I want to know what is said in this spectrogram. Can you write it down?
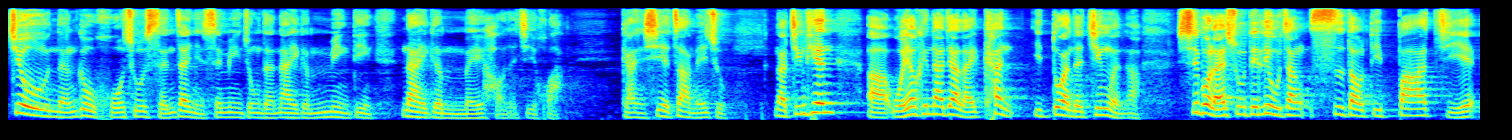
就能够活出神在你生命中的那一个命定，那一个美好的计划。感谢赞美主。那今天啊，我要跟大家来看一段的经文啊，《希伯来书》第六章四到第八节。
